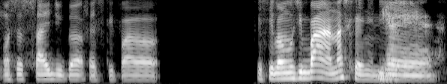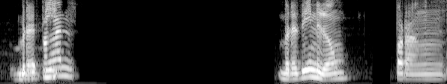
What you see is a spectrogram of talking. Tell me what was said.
mau selesai juga festival festival musim panas kayaknya nih. Iya, ya. iya. Berarti Jepang kan berarti ini dong perang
